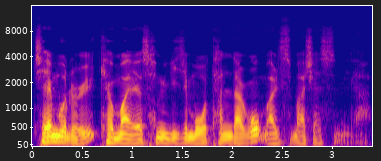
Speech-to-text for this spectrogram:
재물을 겸하여 섬기지 못한다고 말씀하셨습니다.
